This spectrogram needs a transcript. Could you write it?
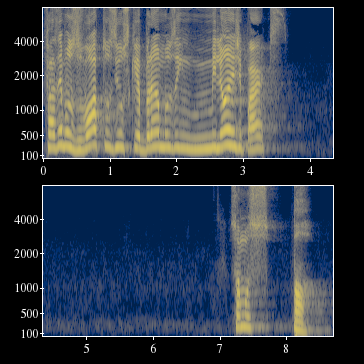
fazemos votos e os quebramos em milhões de partes. Somos pó.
